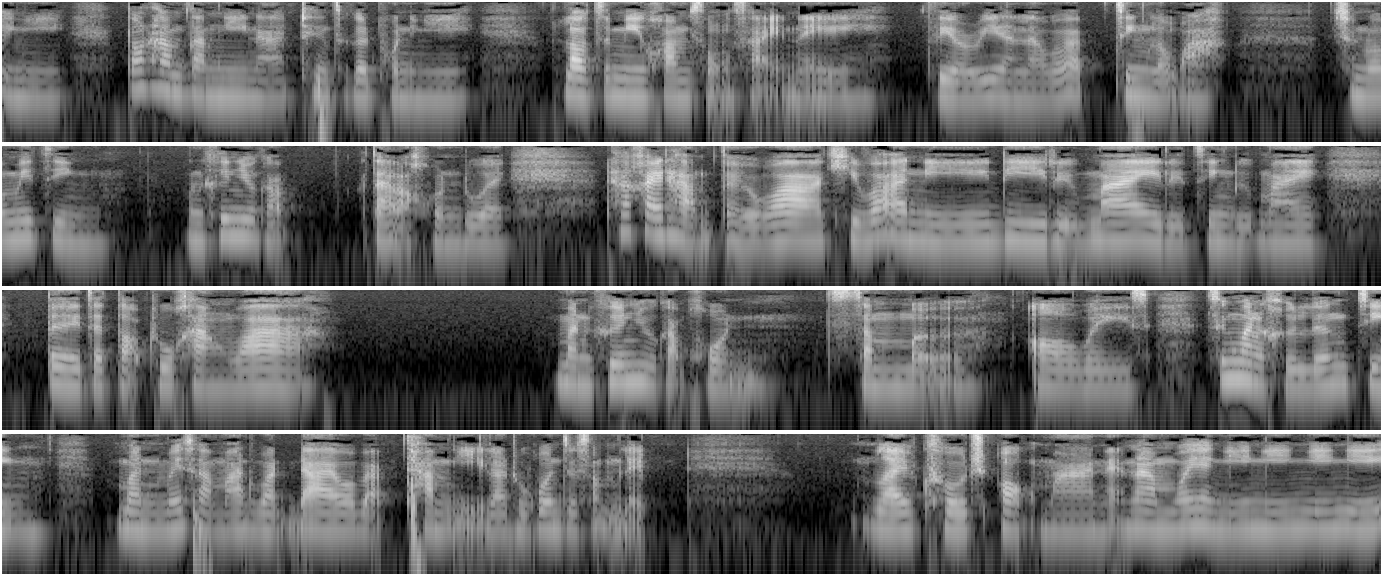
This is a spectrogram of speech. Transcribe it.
อย่างนี้ ต้องทำตามนี้นะ ถึงจะเกิดผลอย่างนี้ เราจะมีความสงสัยใน theory นั้นแล้วว่าแบบจริงหรอวะ ฉันว่าไม่จริง มันขึ้นอยู่กับแต่ละคนด้วย ถ้าใครถามเตยว่าคิดว่าอันนี้ดีหรือไม่หรือจริงหรือไม่ เตยจะตอบทุกครั้งว่า มันขึ้นอยู่กับคนเสมอ always ซึ่งมันคือเรื่องจริง มันไม่สามารถวัดได้ว่าแบบทำอย่างนี้แล้วทุกคนจะสำเร็จ life coach ออกมาแนะนำว่าอย่างนี้งี้งี้งี้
